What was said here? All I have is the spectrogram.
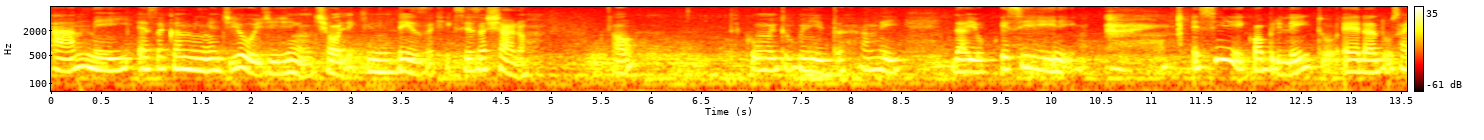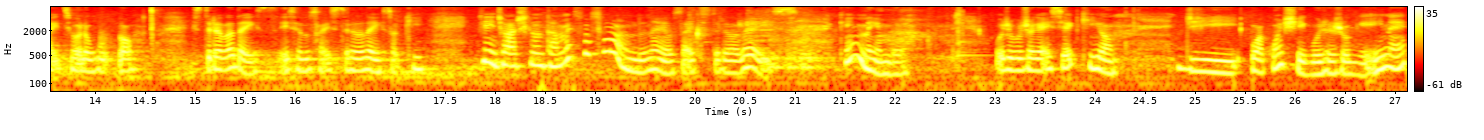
Amei essa caminha de hoje, gente. Olha que lindeza. O que vocês acharam? Ó, ficou muito bonita. Amei. Daí, eu, esse esse cobre-leito era do site Senhora ó, Estrela 10. Esse é do site Estrela 10. Só que, gente, eu acho que não tá mais funcionando, né? O site Estrela 10. Quem lembra? Hoje eu vou jogar esse aqui, ó. De o aconchego. Eu já joguei, né?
